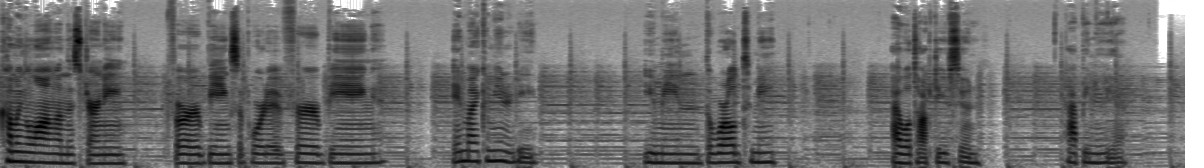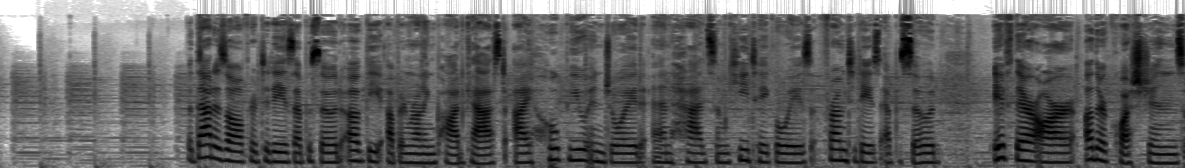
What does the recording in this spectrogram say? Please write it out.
coming along on this journey, for being supportive, for being in my community. You mean the world to me. I will talk to you soon. Happy New Year. But that is all for today's episode of the Up and Running podcast. I hope you enjoyed and had some key takeaways from today's episode. If there are other questions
